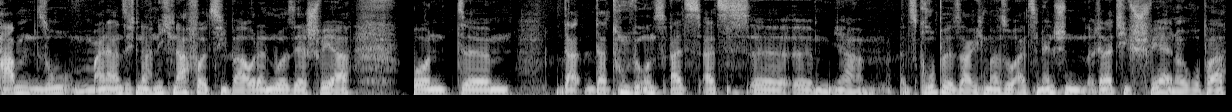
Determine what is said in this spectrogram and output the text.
haben, so meiner Ansicht nach nicht nachvollziehbar oder nur sehr schwer. Und ähm, da, da tun wir uns als, als, äh, ähm, ja, als Gruppe, sage ich mal so, als Menschen relativ schwer in Europa,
